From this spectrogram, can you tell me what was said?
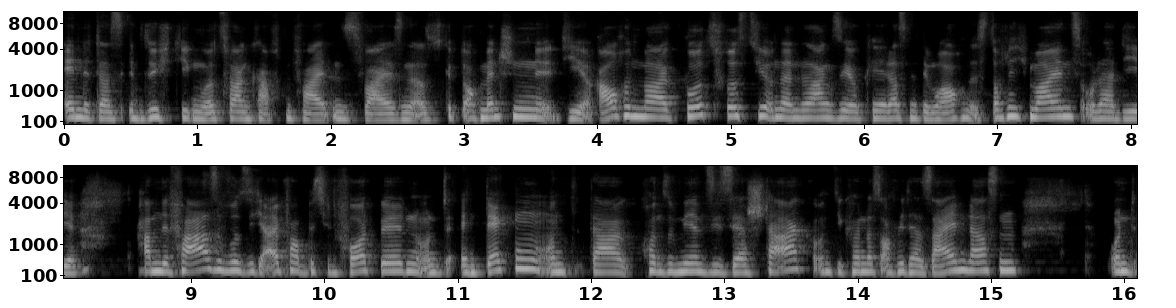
endet das in süchtigen oder zwanghaften Verhaltensweisen. Also es gibt auch Menschen, die rauchen mal kurzfristig und dann sagen sie, okay, das mit dem Rauchen ist doch nicht meins. Oder die haben eine Phase, wo sie sich einfach ein bisschen fortbilden und entdecken und da konsumieren sie sehr stark und die können das auch wieder sein lassen. Und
